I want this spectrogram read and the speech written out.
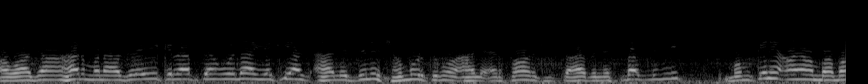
ہر مناظرہ ایک رفتن ودا، یکی از اہل دلش ہمور تکو اہل عرفان کی صاحب نسبت بھی ممکن ہے آیاں بابا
